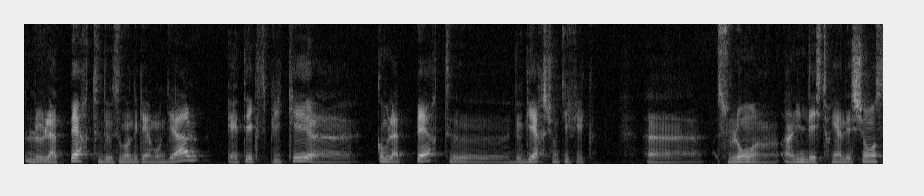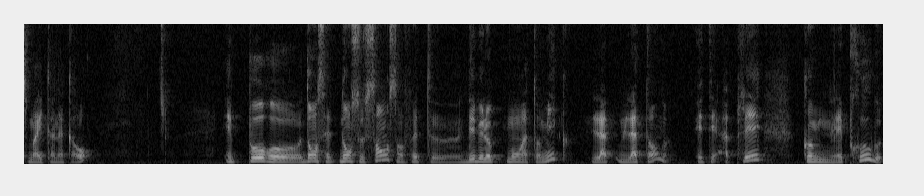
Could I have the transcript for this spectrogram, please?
la perte de Seconde Guerre mondiale est expliquée euh, comme la perte euh, de guerre scientifique, selon un, une des historiens des sciences, Mike Nakao. Et pour, dans, dans, ce sens, en fait, développement atomique, l'atome était appelé comme une épreuve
